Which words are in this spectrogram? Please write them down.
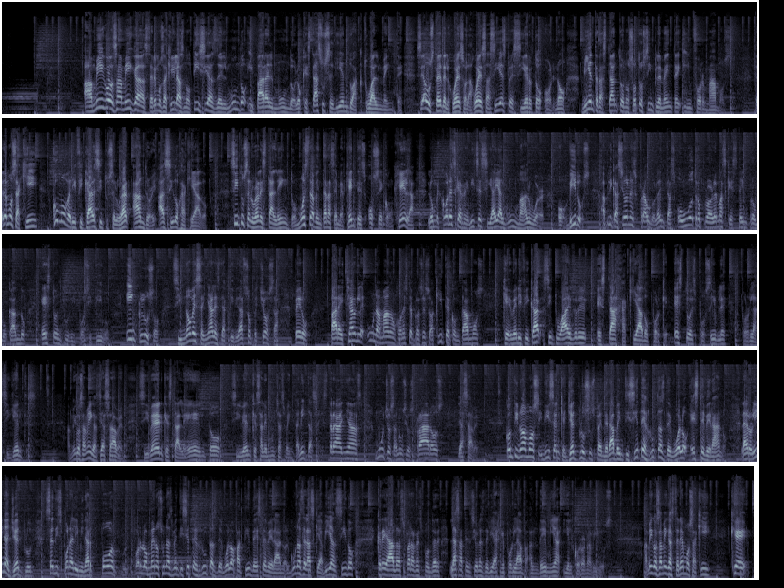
Amigos, amigas, tenemos aquí las noticias del mundo y para el mundo, lo que está sucediendo actualmente. Sea usted el juez o la jueza si esto es cierto o no. Mientras tanto, nosotros simplemente informamos. Tenemos aquí cómo verificar si tu celular Android ha sido hackeado. Si tu celular está lento, muestra ventanas emergentes o se congela, lo mejor es que revises si hay algún malware o virus, aplicaciones fraudulentas u otros problemas que estén provocando esto en tu dispositivo. Incluso si no ves señales de actividad sospechosa, pero para echarle una mano con este proceso, aquí te contamos que verificar si tu Android está hackeado, porque esto es posible por las siguientes. Amigos, amigas, ya saben, si ven que está lento, si ven que salen muchas ventanitas extrañas, muchos anuncios raros, ya saben. Continuamos y dicen que JetBlue suspenderá 27 rutas de vuelo este verano. La aerolínea JetBlue se dispone a eliminar por, por lo menos unas 27 rutas de vuelo a partir de este verano, algunas de las que habían sido creadas para responder las atenciones de viaje por la pandemia y el coronavirus. Amigos, amigas, tenemos aquí que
